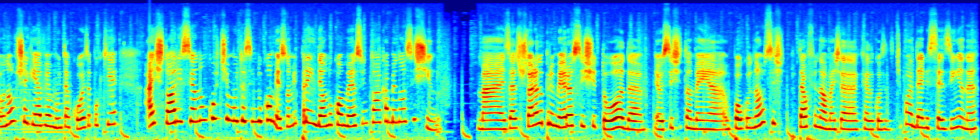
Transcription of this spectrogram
eu não cheguei a ver muita coisa porque a história em si eu não curti muito assim no começo. Não me prendeu no começo, então acabei não assistindo. Mas a história do primeiro eu assisti toda. Eu assisti também a, um pouco, não assisti até o final, mas é aquela coisa tipo uma DLCzinha, né?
